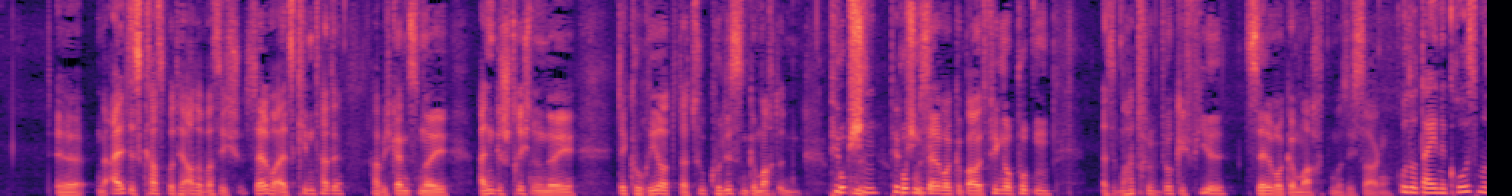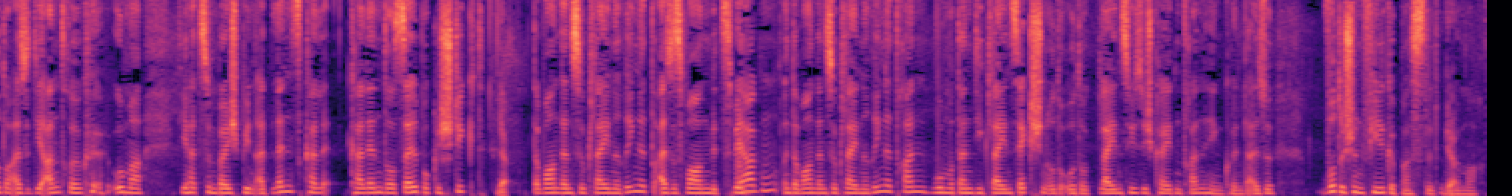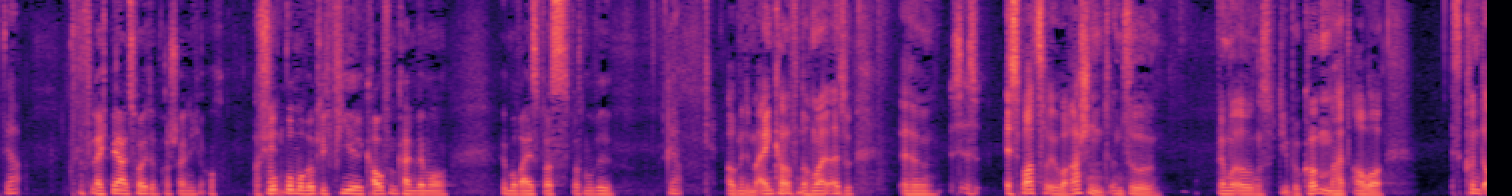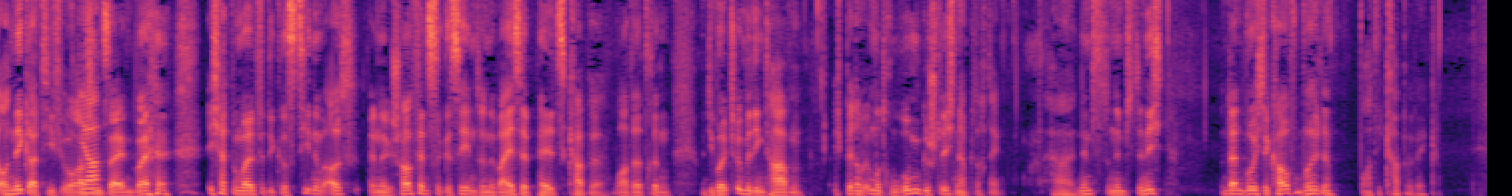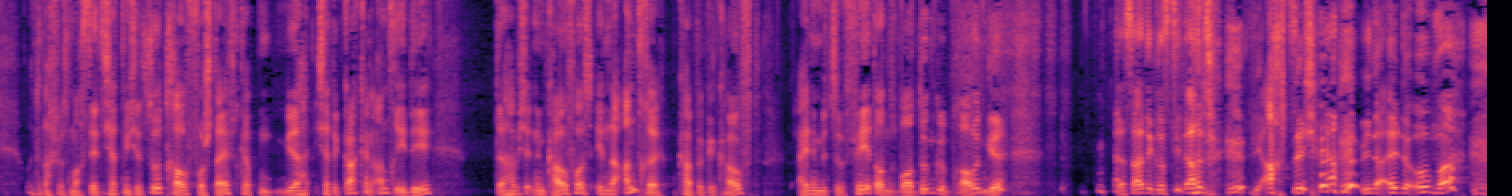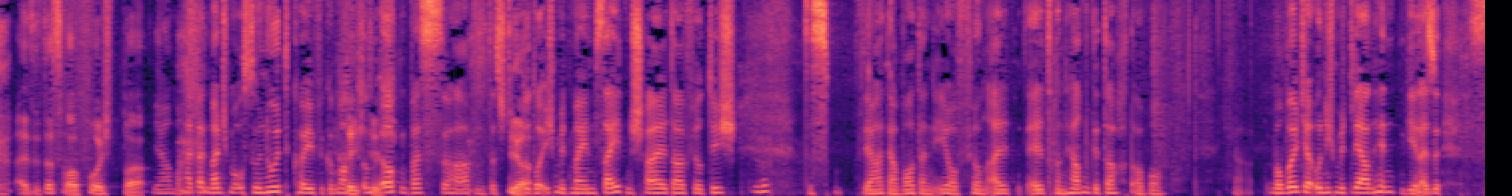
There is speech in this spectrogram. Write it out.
äh, ein altes Kasperle-Theater, was ich selber als Kind hatte, habe ich ganz neu angestrichen und neu dekoriert, dazu Kulissen gemacht und Püppchen, Puppen, Püppchen Puppen selber gebaut, Fingerpuppen. Also man hat schon wirklich viel selber gemacht, muss ich sagen. Oder deine Großmutter, also die andere Oma, die hat zum Beispiel einen Adventskalender selber gestickt. Ja. Da waren dann so kleine Ringe, also es waren mit Zwergen und da waren dann so kleine Ringe dran, wo man dann die kleinen Säckchen oder, oder kleinen Süßigkeiten dranhängen konnte. Also wurde schon viel gebastelt und Ja. gemacht, ja. Vielleicht mehr als heute wahrscheinlich auch. Wo, wo man wirklich viel kaufen kann, wenn man, wenn man weiß, was, was man will. ja. Aber mit dem Einkaufen nochmal, also äh, es, ist, es war zwar überraschend und so, wenn man irgendwas die bekommen hat, aber es konnte auch negativ überraschend Ja. sein, weil ich hatte mal für die Christine im Aus eine Schaufenster gesehen, so eine weiße Pelzkappe war da drin und die wollte ich unbedingt haben. Ich bin aber immer drum rumgeschlichen, habe gedacht, ja, nimmst du, nimmst du nicht. Und dann, wo ich sie kaufen wollte, war die Kappe weg. Und da dachte ich, was machst du jetzt? Ich hatte mich jetzt so drauf versteift gehabt und mir, ich hatte gar keine andere Idee. Da habe ich in einem Kaufhaus eben eine andere Kappe gekauft. Eine mit so Federn, war dunkelbraun, gell? Da sah die Christine aus wie 80, wie eine alte Oma. Also das war furchtbar. Ja, man hat dann manchmal auch so Notkäufe gemacht, um Richtig. irgendwas zu haben. Das stimmt. Ja. Oder ich mit meinem Seidenschal da für dich. Das, ja, der war dann eher für einen alten, älteren Herrn gedacht, aber ja, man wollte ja auch nicht mit leeren Händen gehen. Also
